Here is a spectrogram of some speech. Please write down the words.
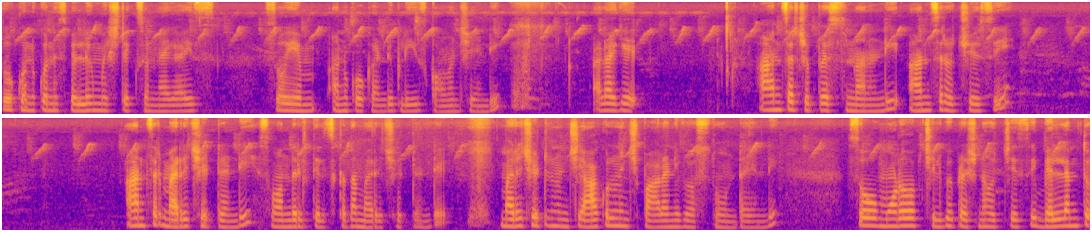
సో కొన్ని కొన్ని స్పెల్లింగ్ మిస్టేక్స్ ఉన్నాయి గాయస్ సో ఏం అనుకోకండి ప్లీజ్ కామెంట్ చేయండి. అలాగే ఆన్సర్ చెప్పేస్తున్నానండి. ఆన్సర్ వచ్చేసి ఆన్సర్ మర్రి చెట్టు అండి. సో అందరికి తెలుసు కదా మర్రి చెట్టు అంటే. మర్రి చెట్టు నుంచి ఆకుల నుంచి పాలనేవి వస్తూ ఉంటాయండి. సో మూడవ చిలిపి ప్రశ్న వచ్చేసి బెల్లంతో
